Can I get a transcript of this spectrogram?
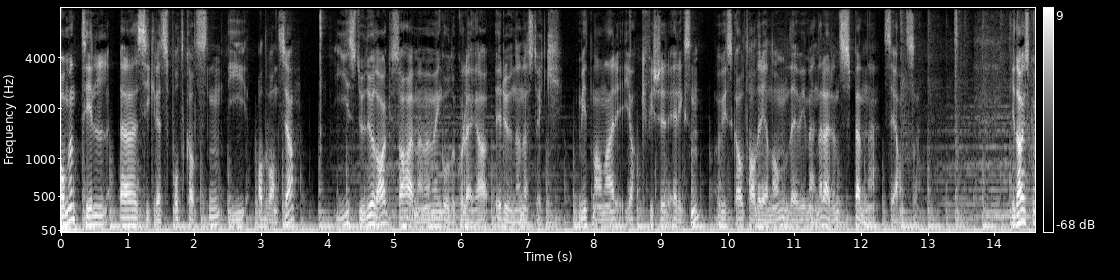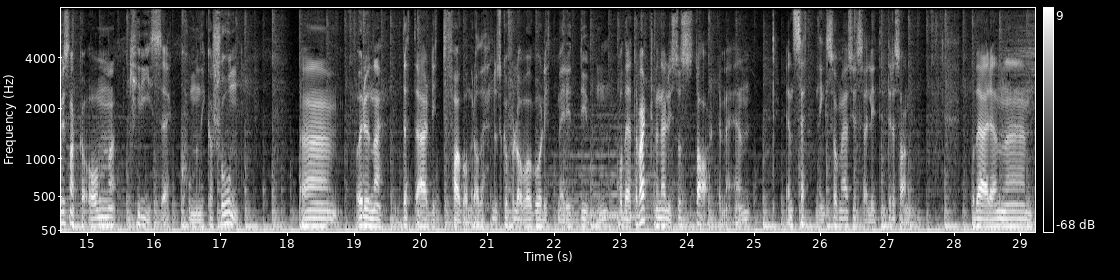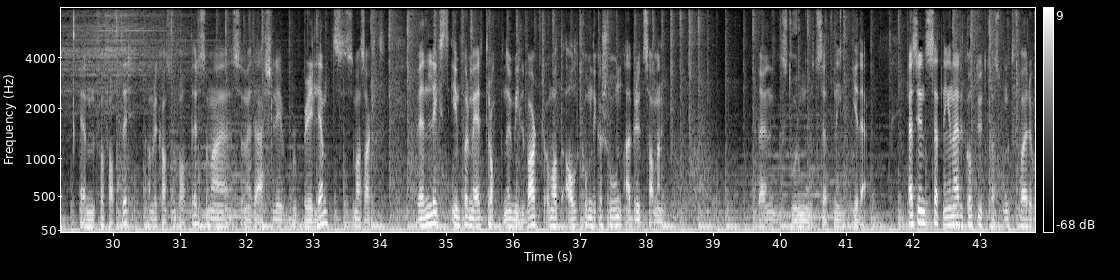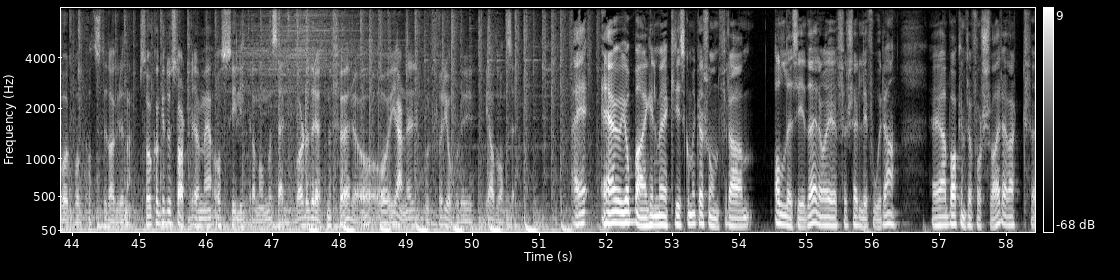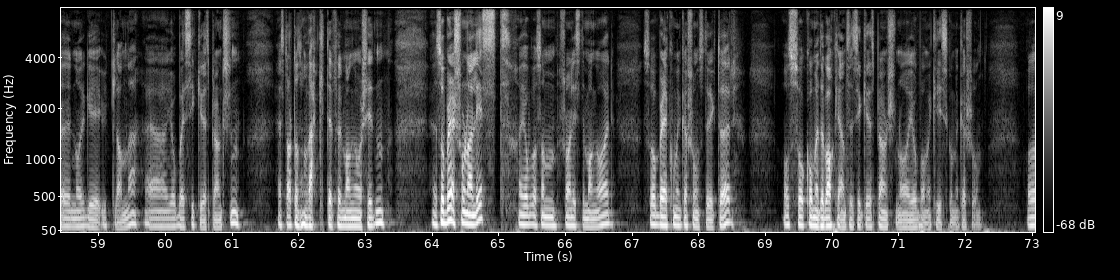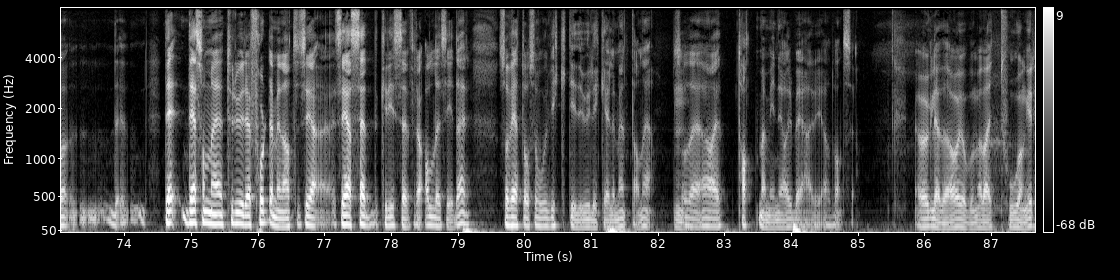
Velkommen til uh, sikkerhetspodkasten i Advansia. I studio i dag så har jeg med meg min gode kollega Rune Nøstvik. Mitt navn er Jack Fischer Eriksen, og vi skal ta dere gjennom det vi mener er en spennende seanse. I dag skal vi snakke om krisekommunikasjon. Uh, og Rune, dette er ditt fagområde. Du skal få lov å gå litt mer i dybden på det etter hvert, men jeg har lyst til å starte med en, en setning som jeg syns er litt interessant. Og det er en, eh, en forfatter, amerikansk forfatter som, er, som, heter Ashley Brilliant, som har sagt Vennligst informer troppene umiddelbart om at all kommunikasjon er brutt sammen. Det er en stor motsetning i det. Jeg syns setningen er et godt utgangspunkt for vår podkast i dag, Rune. Så kan ikke du starte med å si litt om deg selv. Hva har du drevet med før, og, og gjerne hvorfor jobber du i Advanse? Jeg, jeg jobba med krisekommunikasjon fra alle sider og i forskjellige fora. Jeg har bakgrunn fra Forsvaret, jeg har vært for Norge i utlandet. Jeg jobba i sikkerhetsbransjen. Jeg starta som vekter for mange år siden. Så ble jeg journalist, jeg har jobba som journalist i mange år. Så ble jeg kommunikasjonsdirektør. Og så kom jeg tilbake igjen til sikkerhetsbransjen og jobba med krisekommunikasjon. Det, det, det, som jeg tror er fordelen min, at siden jeg har sett kriser fra alle sider, så vet jeg også hvor viktig de ulike elementene er. Mm. Så det har jeg tatt med meg inn i arbeidet her i Advansia. Jeg har jo glede av å jobbe med deg to ganger.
